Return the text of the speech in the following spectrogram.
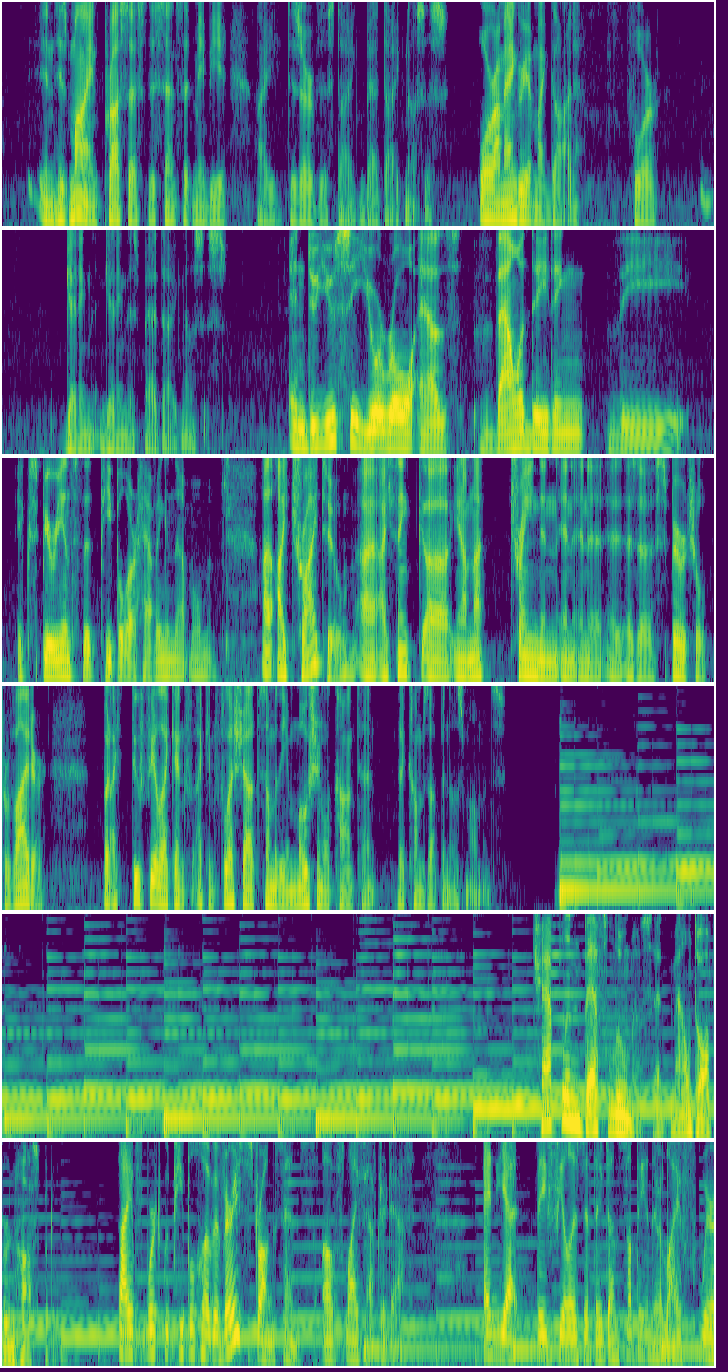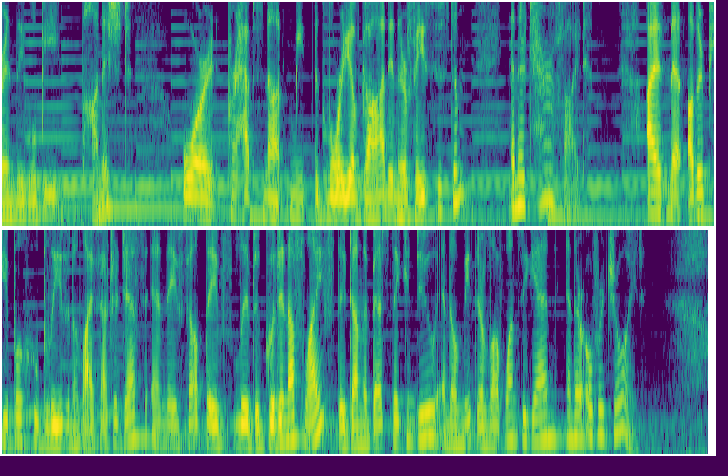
in his mind, processed this sense that maybe I deserve this di- bad diagnosis, or I'm angry at my God for getting getting this bad diagnosis. And do you see your role as validating the experience that people are having in that moment? I, I try to. I, I think uh, you know I'm not trained in, in, in a, as a spiritual provider, but I do feel like I can, I can flesh out some of the emotional content that comes up in those moments. Chaplain Beth Loomis at Mount Auburn Hospital. I've worked with people who have a very strong sense of life after death, and yet they feel as if they've done something in their life wherein they will be punished or perhaps not meet the glory of God in their faith system, and they're terrified. I've met other people who believe in a life after death and they've felt they've lived a good enough life, they've done the best they can do, and they'll meet their loved ones again, and they're overjoyed.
